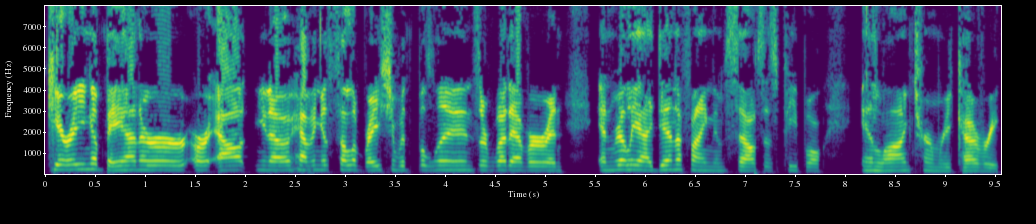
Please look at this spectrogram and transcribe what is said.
carrying a banner or, out, you know, having a celebration with balloons or whatever and, and really identifying themselves as people in long-term recovery.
